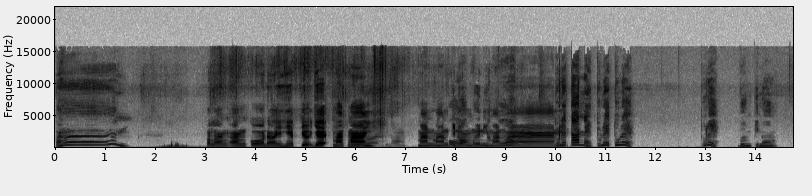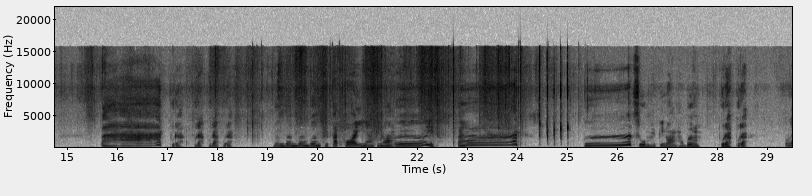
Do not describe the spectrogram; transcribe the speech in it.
ป้านพลังอังกอร์ได้เฮ็ดเยอะแยะมากมายหมันหมันพี่น้องมือนี่หมันหมันตุเลตันเนี่ยตุเลตุเลตุเลเบิ้งพี่น้อง ปาดพูดะพูดะพูดะพูดะเบิ้งเบิ้งเบิ้งเบิ้งพี่พัดพ่ออีหยังพี่น้อง เอ้ยปาดปืดซูมให้พี่น้องเฮาเบิ้งพูดะพูดะตุเล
